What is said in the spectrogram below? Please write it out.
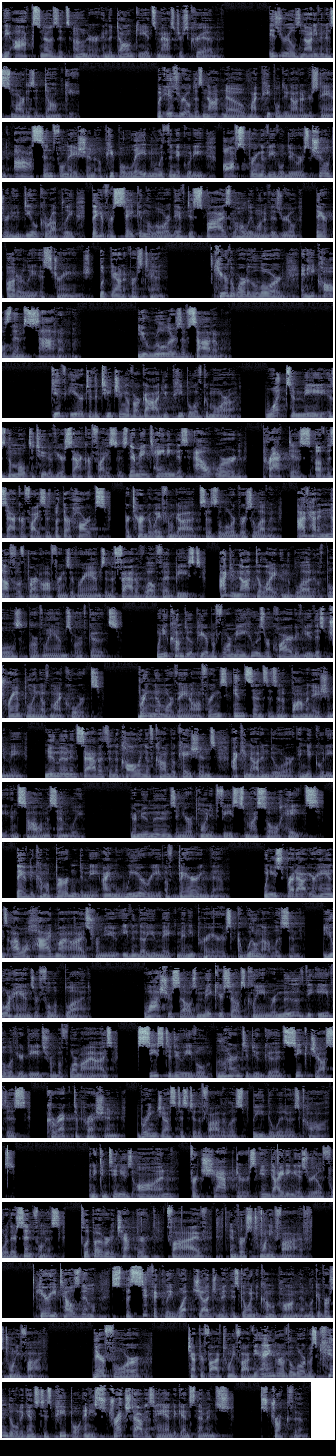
The ox knows its owner, and the donkey its master's crib. Israel's not even as smart as a donkey. But Israel does not know, my people do not understand. Ah, sinful nation, a people laden with iniquity, offspring of evildoers, children who deal corruptly. They have forsaken the Lord, they have despised the Holy One of Israel. They are utterly estranged. Look down at verse 10. Hear the word of the Lord, and he calls them Sodom you rulers of Sodom. Give ear to the teaching of our God, you people of Gomorrah. What to me is the multitude of your sacrifices? They're maintaining this outward practice of the sacrifices, but their hearts are turned away from God, says the Lord. Verse 11 I've had enough of burnt offerings of rams and the fat of well fed beasts. I do not delight in the blood of bulls or of lambs or of goats. When you come to appear before me, who is required of you this trampling of my courts? Bring no more vain offerings. Incense is an abomination to me. New moon and Sabbath and the calling of convocations, I cannot endure iniquity and solemn assembly. Your new moons and your appointed feasts my soul hates. They have become a burden to me. I am weary of bearing them. When you spread out your hands, I will hide my eyes from you. Even though you make many prayers, I will not listen. Your hands are full of blood. Wash yourselves, make yourselves clean, remove the evil of your deeds from before my eyes. Cease to do evil, learn to do good, seek justice, correct oppression, bring justice to the fatherless, plead the widow's cause. And he continues on for chapters, indicting Israel for their sinfulness. Flip over to chapter 5 and verse 25. Here he tells them specifically what judgment is going to come upon them. Look at verse 25. Therefore, chapter 5, 25, the anger of the Lord was kindled against his people, and he stretched out his hand against them and struck them.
